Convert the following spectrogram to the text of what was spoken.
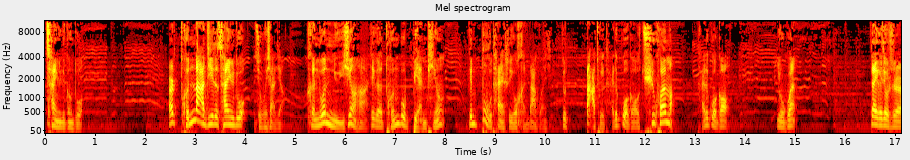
参与的更多，而臀大肌的参与度就会下降。很多女性哈，这个臀部扁平，跟步态是有很大关系，就大腿抬得过高，屈髋嘛，抬得过高有关。再一个就是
